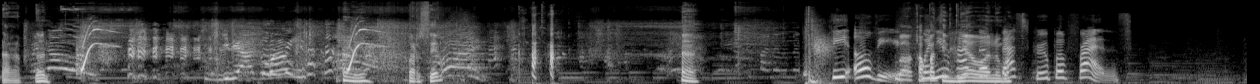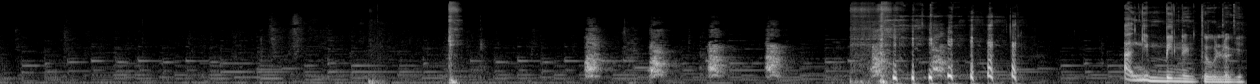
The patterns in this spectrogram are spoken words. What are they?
Sarap nun. Ginagawa mo. Ano yun? Parcel? POV, when you have o the best group of friends. Ang imbing ng tulog eh.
